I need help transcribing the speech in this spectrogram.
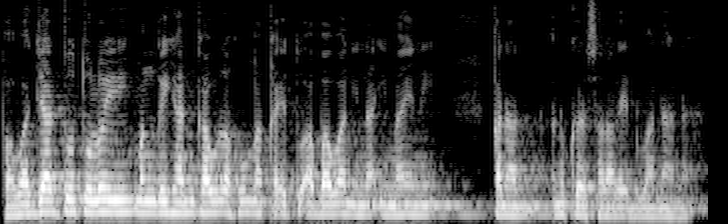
Fawajartu tuluy menggihan kaula huma ka itu abawani naimaini kana anukir sarare dua nana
